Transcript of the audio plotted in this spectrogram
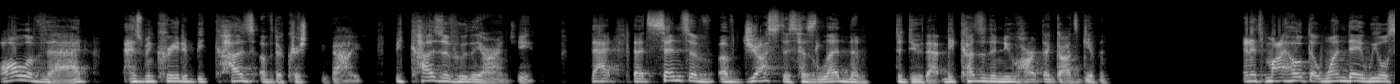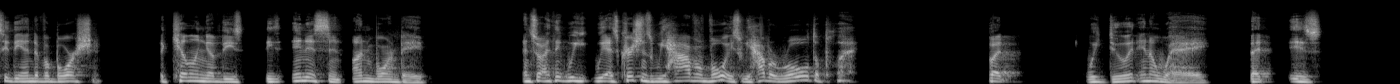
All of that has been created because of their Christian values, because of who they are in Jesus. That, that sense of, of justice has led them to do that because of the new heart that God's given. And it's my hope that one day we will see the end of abortion, the killing of these, these innocent unborn babies. And so I think we, we, as Christians, we have a voice, we have a role to play. But we do it in a way that is,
